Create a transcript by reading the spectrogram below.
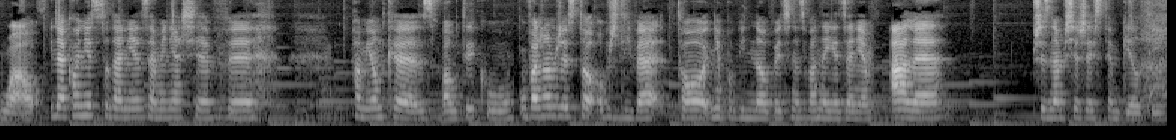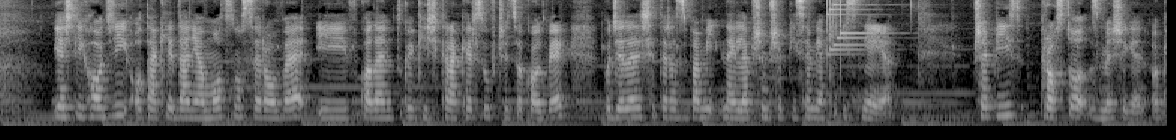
Wow. I na koniec to danie zamienia się w pamiątkę z Bałtyku. Uważam, że jest to obrzydliwe. To nie powinno być nazwane jedzeniem, ale przyznam się, że jestem guilty. Jeśli chodzi o takie dania mocno serowe i wkładanie do jakichś krakersów czy cokolwiek, podzielę się teraz z Wami najlepszym przepisem, jaki istnieje. Przepis prosto z Michigan, ok?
